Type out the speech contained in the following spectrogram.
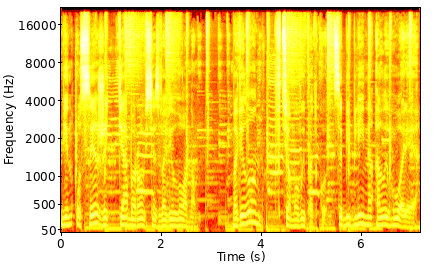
він усе життя боровся з Вавілоном. Вавілон в цьому випадку це біблійна алегорія,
